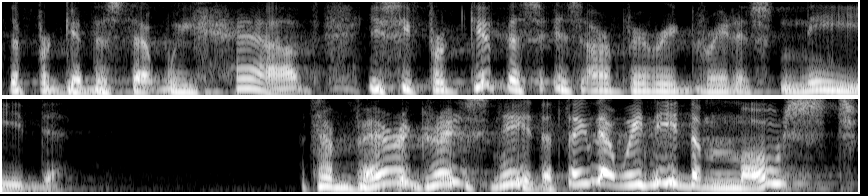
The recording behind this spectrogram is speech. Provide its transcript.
the forgiveness that we have. You see, forgiveness is our very greatest need. It's our very greatest need. The thing that we need the most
